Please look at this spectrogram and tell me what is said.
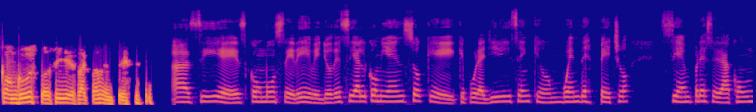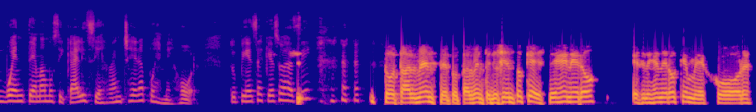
Con gusto, sí, exactamente. Así es, como se debe. Yo decía al comienzo que, que por allí dicen que un buen despecho siempre se da con un buen tema musical y si es ranchera, pues mejor. ¿Tú piensas que eso es así? Totalmente, totalmente. Yo siento que este género es el género que mejor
